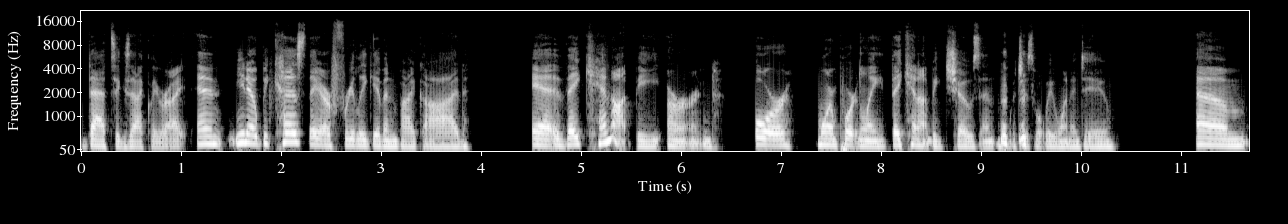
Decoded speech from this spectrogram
That's exactly right. And, you know, because they are freely given by God, eh, they cannot be earned, or more importantly, they cannot be chosen, which is what we want to do. Um,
